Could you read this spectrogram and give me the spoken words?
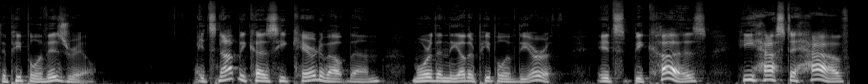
the people of Israel. It's not because he cared about them more than the other people of the earth. It's because he has to have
